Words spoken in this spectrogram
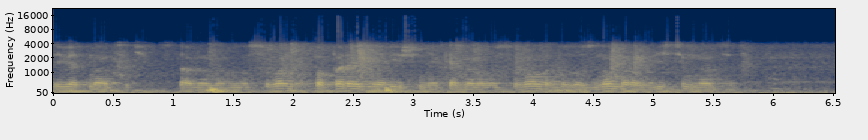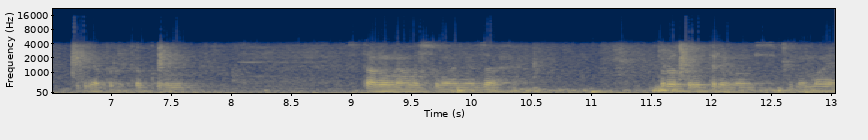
19 ставлю на голосування. Попереднє рішення, яке ми голосували, було з номером 18 для протоколу. Ставлю на голосування за. Проти утримались. Немає.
